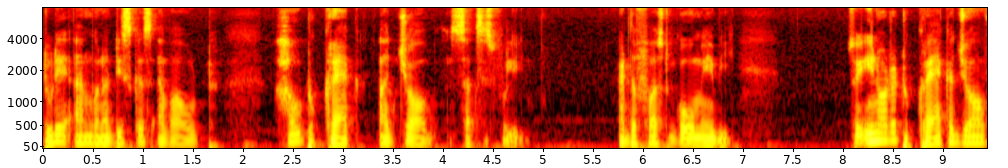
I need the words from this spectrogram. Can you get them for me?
today I'm to discuss about how to crack a job successfully at the first go maybe. So in order to crack a job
